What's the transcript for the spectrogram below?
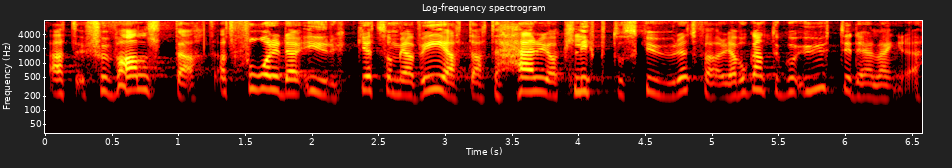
att förvalta, att få det där yrket som jag vet att det här är jag klippt och skuret för. Jag vågar inte gå ut i det längre.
